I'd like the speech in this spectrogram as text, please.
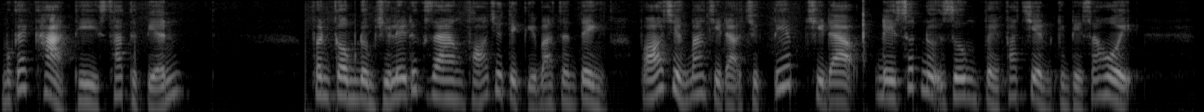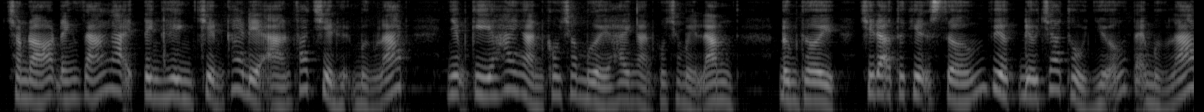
một cách khả thi sát thực tiễn. Phân công đồng chí Lê Đức Giang, Phó Chủ tịch Ủy ban dân tỉnh, Phó trưởng ban chỉ đạo trực tiếp chỉ đạo đề xuất nội dung về phát triển kinh tế xã hội. Trong đó đánh giá lại tình hình triển khai đề án phát triển huyện Mường Lát nhiệm kỳ 2010-2015, đồng thời chỉ đạo thực hiện sớm việc điều tra thổ nhưỡng tại Mường Lát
